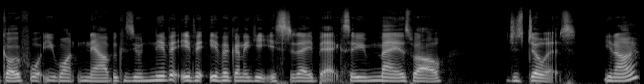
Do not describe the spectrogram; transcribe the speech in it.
go for what you want now because you're never, ever, ever going to get yesterday back. So you may as well just do it, you know?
